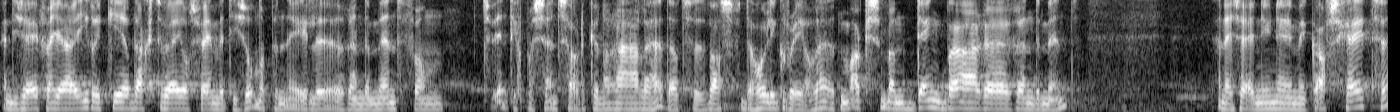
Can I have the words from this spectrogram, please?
En die zei van ja, iedere keer dachten wij als wij met die zonnepanelen rendement van 20% zouden kunnen halen. Hè. Dat was de holy grail, hè. het maximum denkbare rendement. En hij zei, nu neem ik afscheid. Hè.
